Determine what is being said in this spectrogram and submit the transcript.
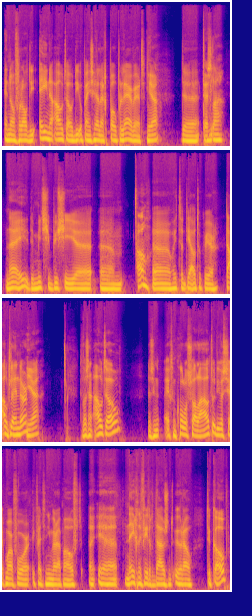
En dan vooral die ene auto die opeens heel erg populair werd. Ja. De, Tesla. Nee, de Mitsubishi. eh, ehm, Oh. eh, hoe heet dat, die auto ook weer? De Outlander. Ja. Het was een auto. Dus een, echt een kolossale auto. Die was zeg maar voor, ik weet het niet meer uit mijn hoofd, eh, eh, 49.000 euro te koop.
